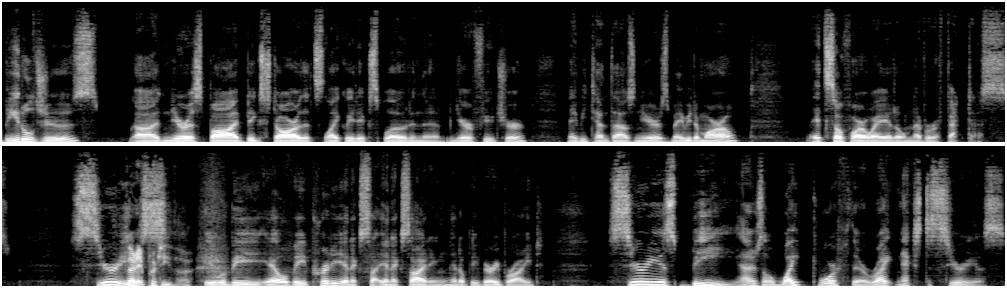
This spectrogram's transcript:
Betelgeuse, uh, nearest by big star that's likely to explode in the near future, maybe 10,000 years, maybe tomorrow. It's so far away it'll never affect us. Sirius, very pretty though. It will be it will be pretty and, exci- and exciting. It'll be very bright. Sirius B. There's a white dwarf there right next to Sirius.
